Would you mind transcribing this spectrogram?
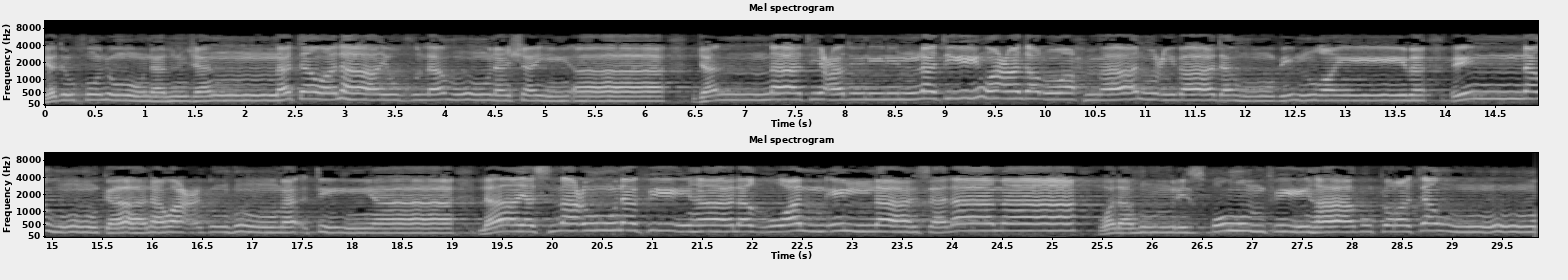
يدخلون الجنة ولا يظلمون شيئا. جنات عدن التي وعد الرحمن عباده بالغيب. إنه كان وعده مأتيا. لا يسمعون فيها لغوا إلا سلاما. ولهم رزقهم فيها بكرة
